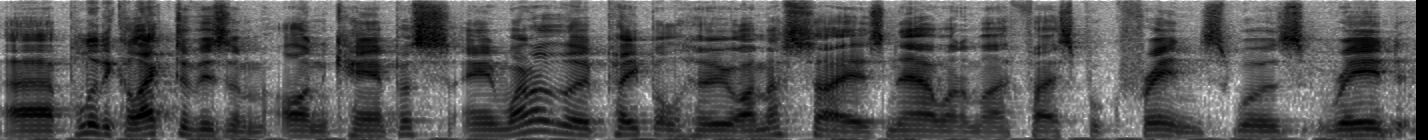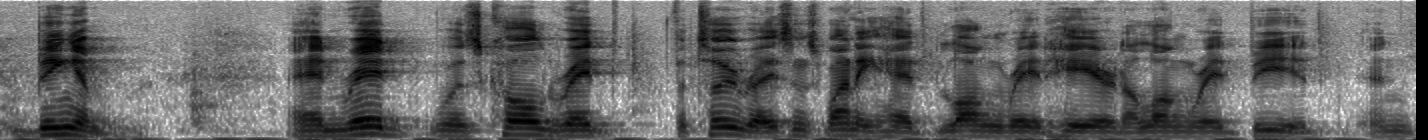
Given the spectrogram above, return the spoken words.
uh, political activism on campus, and one of the people who I must say is now one of my Facebook friends was Red Bingham. And Red was called Red for two reasons. One, he had long red hair and a long red beard, and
